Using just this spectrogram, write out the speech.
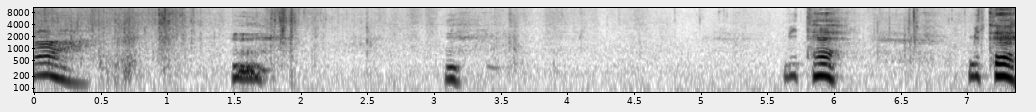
아. 밑에 밑에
